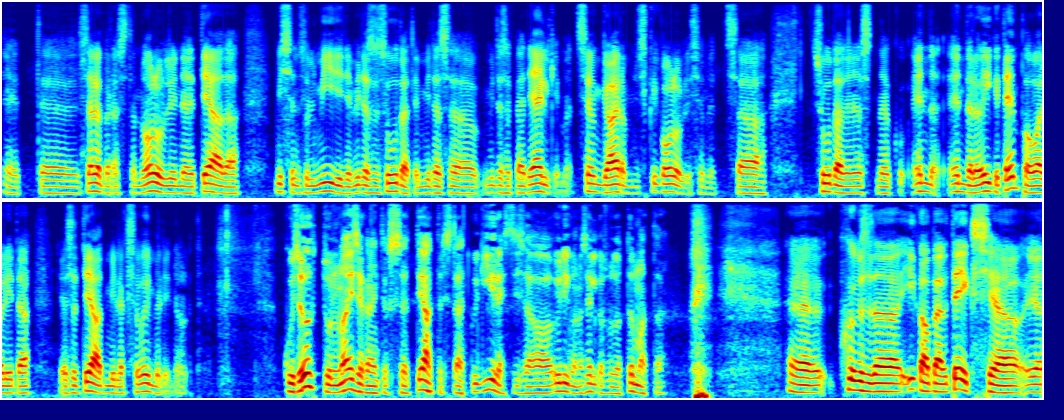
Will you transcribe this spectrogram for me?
et äh, sellepärast on oluline teada, mis on sul limiidid ja mida sa suudad ja mida sa, mida sa pead jälgima, et see ongi Ironmanis kõige olulisem, et sa suudad ennast nagu enda, endale õige tempo valida ja sa tead, milleks sa võimeline oled. kui sa õhtul naisega näiteks teatrisse lähed, kui kiiresti sa ülikonna selga suudad tõmmata kui ma seda iga päev teeks ja, ja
